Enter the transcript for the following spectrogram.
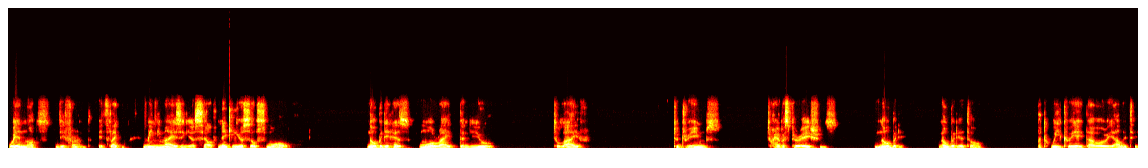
We're not different. It's like minimizing yourself making yourself small. Nobody has more right than you to life, to dreams, to have aspirations. Nobody, nobody at all. But we create our reality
